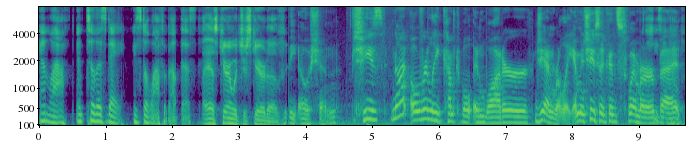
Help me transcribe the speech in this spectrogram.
and laughed. And to this day, we still laugh about this. I asked Karen what you're scared of. the ocean. She's not overly comfortable in water generally. I mean, she's a good swimmer, She's but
